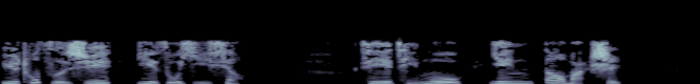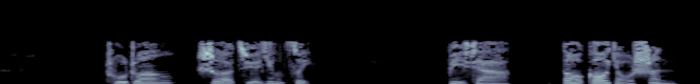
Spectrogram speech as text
语出子虚，亦足一笑。其秦穆因盗马事，楚庄。”设绝缨罪，陛下道高尧舜，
